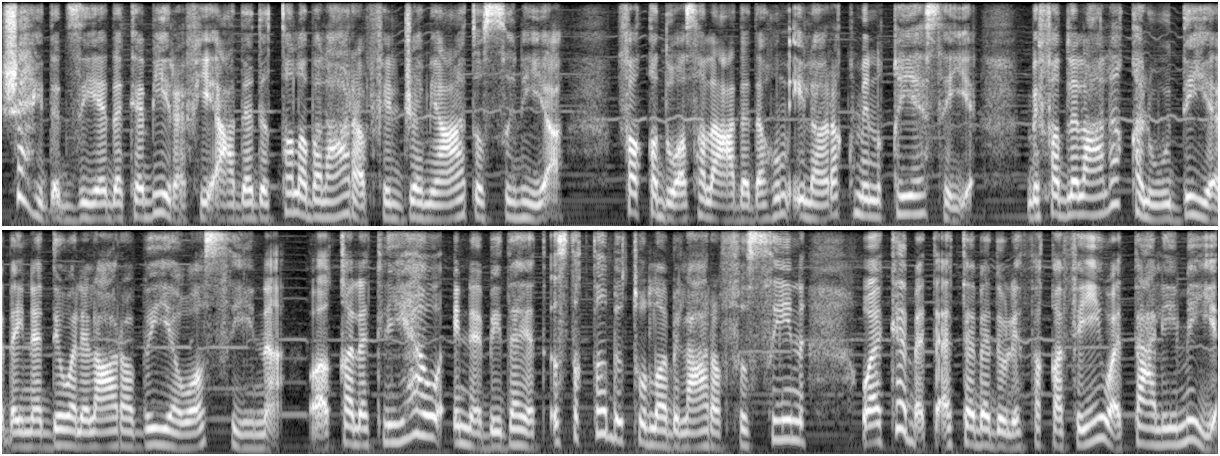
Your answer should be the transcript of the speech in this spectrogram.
شهدت زيادة كبيرة في أعداد الطلبة العرب في الجامعات الصينية فقد وصل عددهم إلى رقم قياسي بفضل العلاقة الودية بين الدول العربية والصين. وقالت لي هاو إن بداية استقطاب الطلاب العرب في الصين واكبت التبادل الثقافي والتعليمي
